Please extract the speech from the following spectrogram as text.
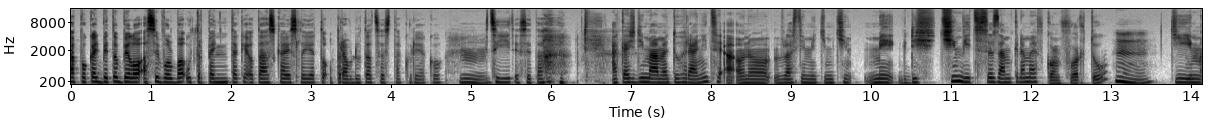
A pokud by to bylo asi volba utrpení, tak je otázka, jestli je to opravdu ta cesta, kudy jako hmm. chci jít, jestli ta... A každý máme tu hranici a ono vlastně my tím, čím, my když čím víc se zamkneme v komfortu, hmm. tím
